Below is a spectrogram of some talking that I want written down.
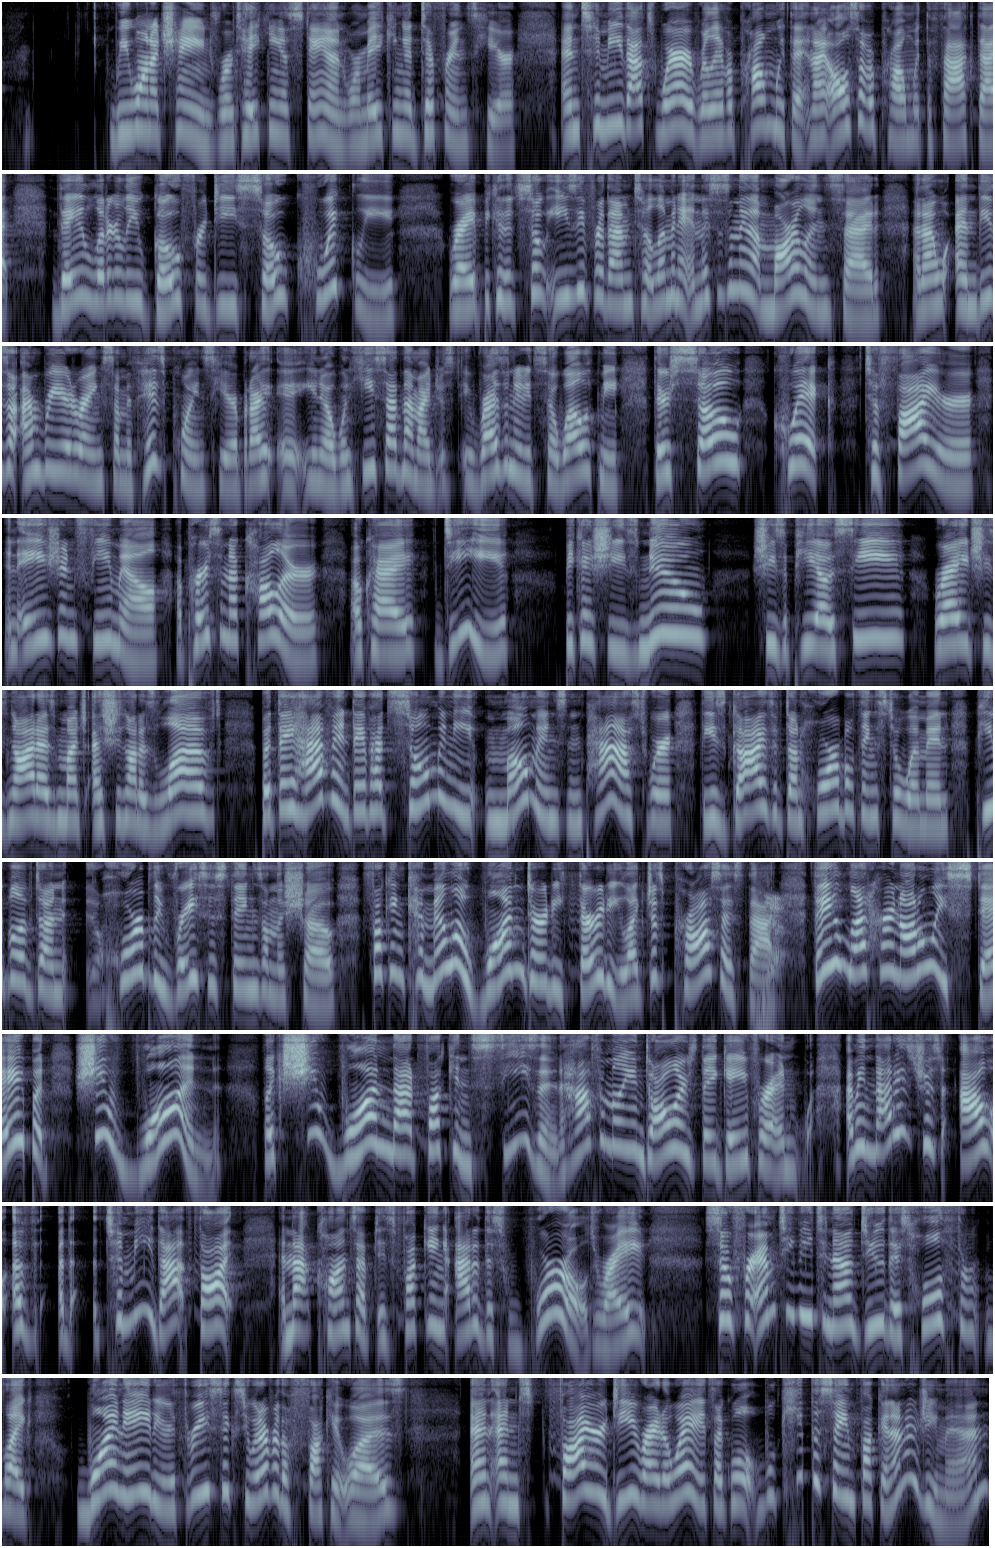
we want to change. We're taking a stand. We're making a difference here. And to me, that's where I really have a problem with it. And I also have a problem with the fact that they literally go for Dee so quickly, right? Because it's so easy for them to eliminate. And this is something that Marlon said. And I and these are I'm reiterating some of his points here. But I, it- you know, when he said them, I just it resonated so well with me. They're so quick to fire an Asian female, a person of color, okay, Dee, because she's new she's a POC, right? She's not as much as she's not as loved. But they haven't. They've had so many moments in past where these guys have done horrible things to women. People have done horribly racist things on the show. Fucking Camila won Dirty 30. Like, just process that. Yeah. They let her not only stay, but she won. Like, she won that fucking season. Half a million dollars they gave her. And I mean, that is just out of, uh, to me, that thought and that concept is fucking out of this world, right? So for MTV to now do this whole th- like 180 or 360 whatever the fuck it was and and fire Dee right away. It's like well we'll keep the same fucking energy man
